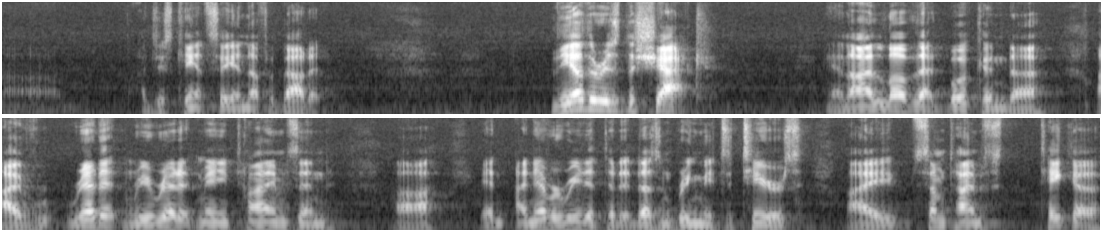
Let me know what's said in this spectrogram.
uh, I just can't say enough about it. The other is The Shack, and I love that book, and uh, I've read it and reread it many times, and uh, it, I never read it that it doesn't bring me to tears. I sometimes take a,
